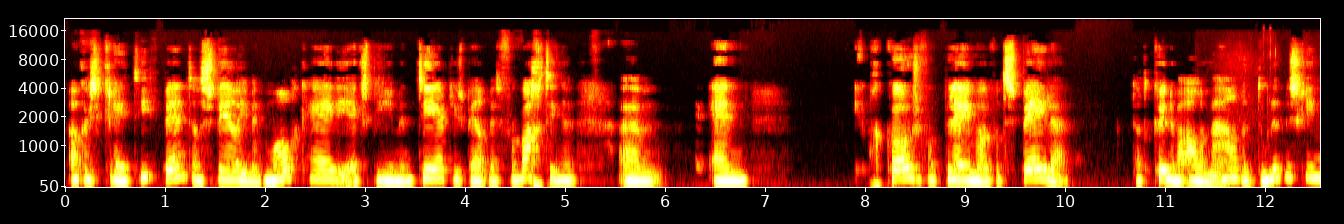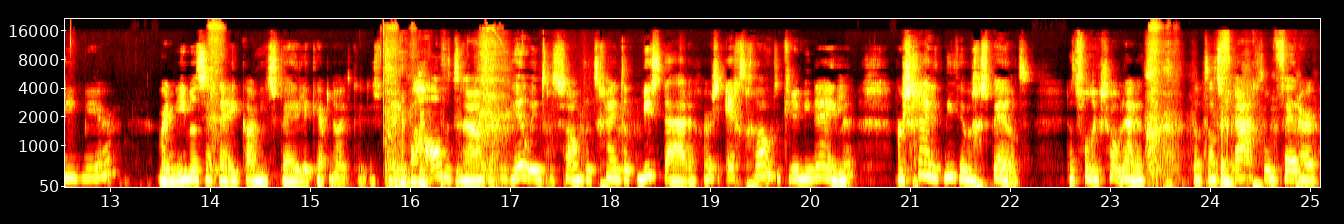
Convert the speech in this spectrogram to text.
Ook als je creatief bent, dan speel je met mogelijkheden, je experimenteert, je speelt met verwachtingen. Ehm, en ik heb gekozen voor play mode, want spelen, dat kunnen we allemaal, we doen het misschien niet meer. Maar niemand zegt, nee, ik kan niet spelen, ik heb nooit kunnen spelen. Behalve trouwens, dat ik heel interessant, het schijnt dat misdadigers, echt grote criminelen, waarschijnlijk niet hebben gespeeld. Dat vond ik zo, nou, dat, dat, dat vraagt om verder,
